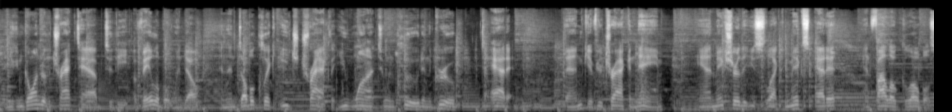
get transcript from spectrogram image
and you can go under the Track tab to the Available window and then double click each track that you want to include in the group to add it. Then give your track a name and make sure that you select Mix Edit and follow globals.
